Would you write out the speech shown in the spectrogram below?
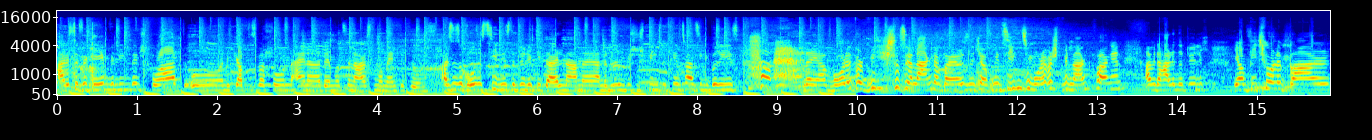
alles dafür geben, wir lieben den Sport und ich glaube, das war schon einer der emotionalsten Momente für uns. Also so großes Ziel ist natürlich die Teilnahme an den Olympischen Spielen für 24 in Paris. naja, Volleyball bin ich schon sehr lange dabei, also ich habe mit sieben zum Volleyballspielen angefangen, aber in der Halle natürlich, ja, und Beachvolleyball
